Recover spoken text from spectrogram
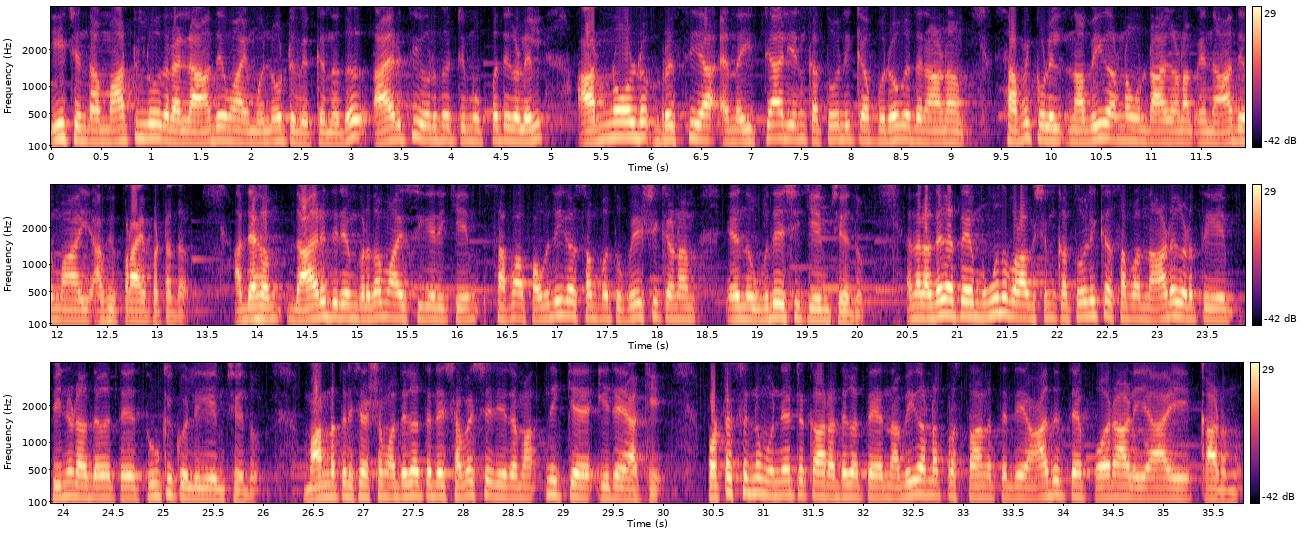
ഈ ചിന്ത മാർട്ടിൻ ലൂതറല്ല ആദ്യമായി മുന്നോട്ട് വെക്കുന്നത്. ആയിരത്തി ഒരുന്നൂറ്റി മുപ്പതുകളിൽ അർണോൾഡ് ബ്രസിയ എന്ന ഇറ്റാലിയൻ കത്തോലിക്ക പുരോഹിതനാണ് സഭയ്ക്കുള്ളിൽ നവീകരണം ഉണ്ടാകണം എന്ന് ആദ്യമായി അഭിപ്രായപ്പെട്ടത്. അദ്ദേഹം ദാരിദ്ര്യം വ്രതമായി സ്വീകരിക്കുകയും സഭ ഭൗതിക സമ്പത്ത് ഉപേക്ഷിക്കണം എന്ന് ഉപദേശിക്കുകയും ചെയ്തു. എന്നാൽ അദ്ദേഹത്തെ മൂന്ന് പ്രാവശ്യം കത്തോലിക്ക സഭ നാടുകടത്തുകയും പിന്നീട് അദ്ദേഹത്തെ തൂക്കിക്കൊല്ലുകയും ചെയ്തു. മരണത്തിന് ശേഷം അദ്ദേഹത്തിന്റെ ശവശരീരം അഗ്നിക്ക് ഇരയാക്കി. പ്രൊട്ടസ്റ്റന്റ് മുന്നേറ്റക്കാർ അദ്ദേഹത്തെ നവീകരണ പ്രസ്ഥാനത്തിന്റെ ആദ്യത്തെ പോരാളിയായി കാണുന്നു.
